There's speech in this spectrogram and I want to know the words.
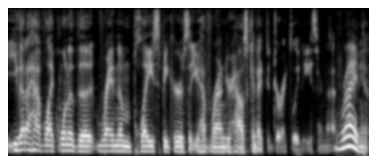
you got to have like one of the random play speakers that you have around your house connected directly to ethernet Right. Yeah.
